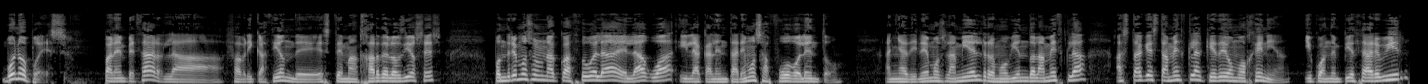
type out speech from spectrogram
Bueno, pues, para empezar la fabricación de este manjar de los dioses, pondremos en una cazuela el agua y la calentaremos a fuego lento. Añadiremos la miel removiendo la mezcla hasta que esta mezcla quede homogénea y cuando empiece a hervir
